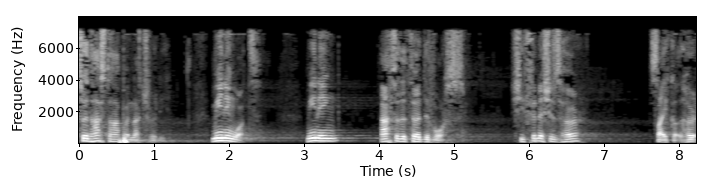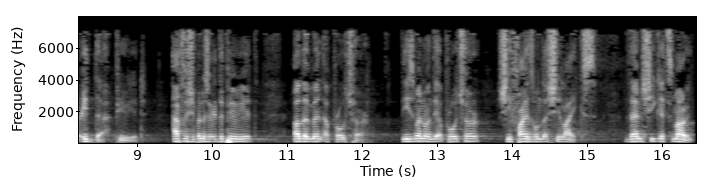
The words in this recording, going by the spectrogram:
So it has to happen naturally. Meaning what? Meaning, after the third divorce, she finishes her cycle, her iddah period. After she finishes her period, other men approach her. These men, when they approach her, she finds one that she likes. Then she gets married.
